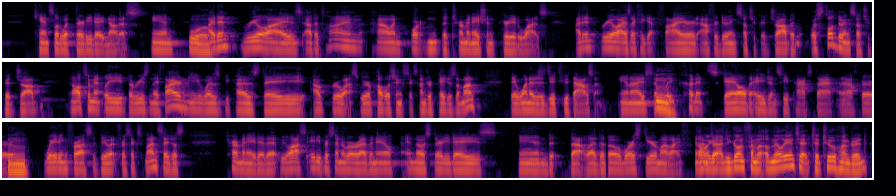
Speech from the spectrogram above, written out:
canceled with 30 day notice. And Whoa. I didn't realize at the time how important the termination period was. I didn't realize I could get fired after doing such a good job and was still doing such a good job. And ultimately, the reason they fired me was because they outgrew us. We were publishing 600 pages a month. They wanted to do 2,000 and I simply mm. couldn't scale the agency past that. And after mm. waiting for us to do it for six months, they just terminated it. We lost 80% of our revenue in those 30 days. And that led to the worst year of my life. And oh my God, you're going from a million to, to 200,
